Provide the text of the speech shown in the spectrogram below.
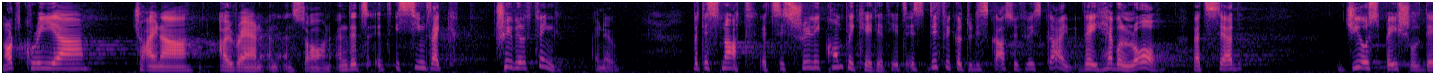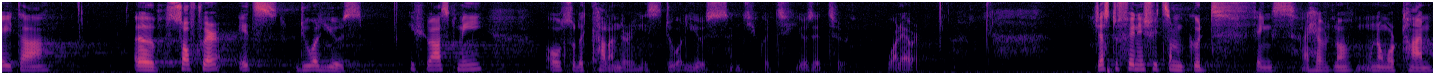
North Korea, China, Iran, and, and so on. And it, it seems like trivial thing, I know. But it's not. It's, it's really complicated. It's, it's difficult to discuss with this guy. They have a law that said geospatial data uh, software, it's dual use. If you ask me, also the calendar is dual use, and you could use it to whatever. Just to finish with some good things, I have no, no more time.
